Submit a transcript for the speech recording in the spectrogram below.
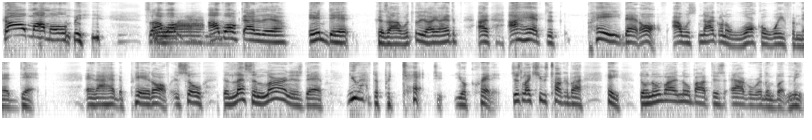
Call mama on me. so I walked Wow. I walked out of there in debt because I was I had to I, I had to pay that off. I was not gonna walk away from that debt. And I had to pay it off. And so the lesson learned is that you have to protect your credit. Just like she was talking about, hey, don't nobody know about this algorithm but me.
